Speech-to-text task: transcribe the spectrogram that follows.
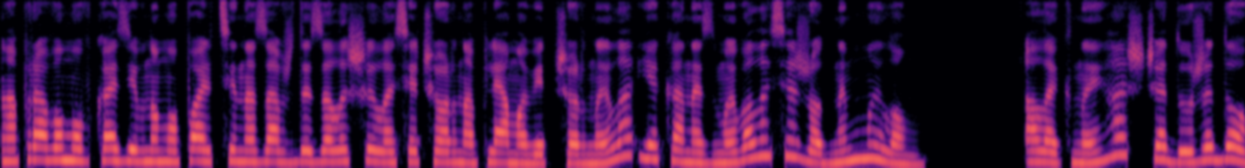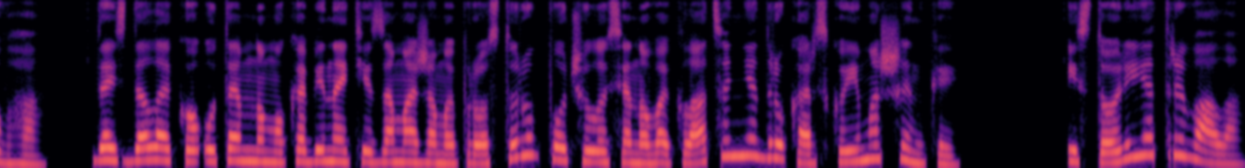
На правому вказівному пальці назавжди залишилася чорна пляма від чорнила, яка не змивалася жодним милом. Але книга ще дуже довга. Десь далеко у темному кабінеті за межами простору почулося нове клацання друкарської машинки. Історія тривала.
